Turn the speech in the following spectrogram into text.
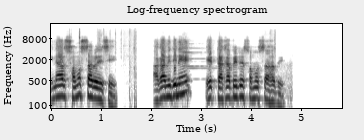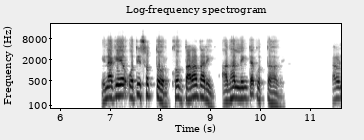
ইনার সমস্যা রয়েছে। আগামী দিনে এর টাকা পেতে সমস্যা হবে। এনাকে অতি সত্তর খুব তাড়াতাড়ি আধার লিঙ্কটা করতে হবে। কারণ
